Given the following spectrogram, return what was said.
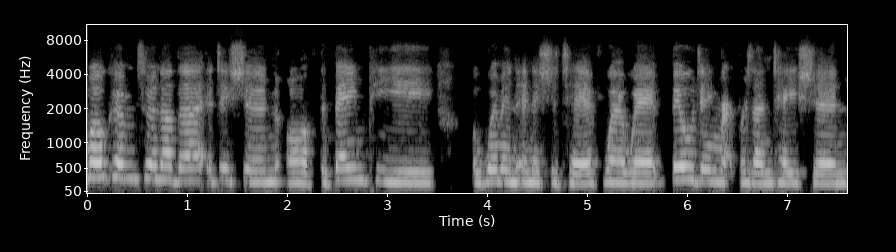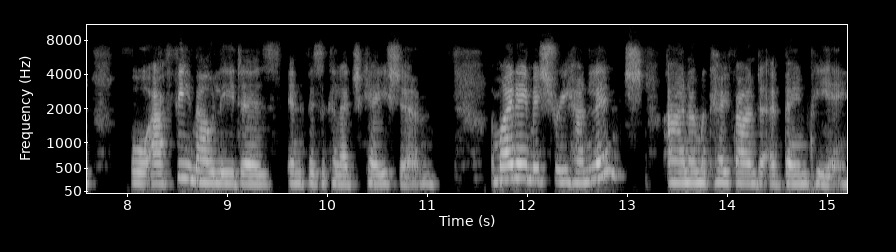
And welcome to another edition of the BAME PE Women Initiative, where we're building representation for our female leaders in physical education. My name is Shrehan Lynch and I'm a co-founder of BAME PE.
